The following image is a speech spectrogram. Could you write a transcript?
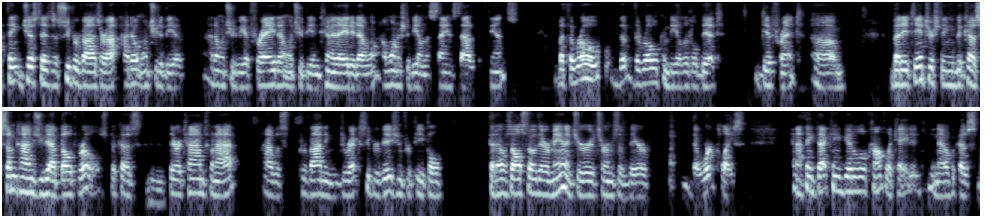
think just as a supervisor, I, I, don't want you to be a, I don't want you to be afraid. I don't want you to be intimidated. I want, I want us to be on the same side of the fence. But the role, the, the role can be a little bit different. Um, but it's interesting because sometimes you have both roles because mm-hmm. there are times when I, I was providing direct supervision for people that I was also their manager in terms of their the workplace. And I think that can get a little complicated, you know, because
